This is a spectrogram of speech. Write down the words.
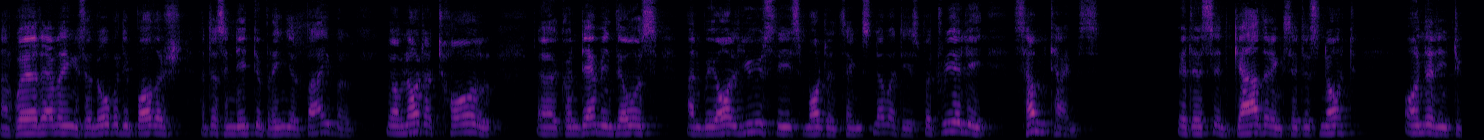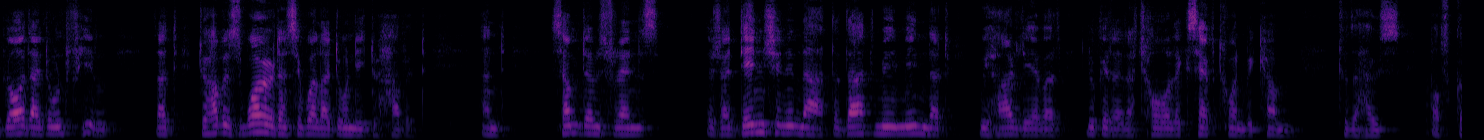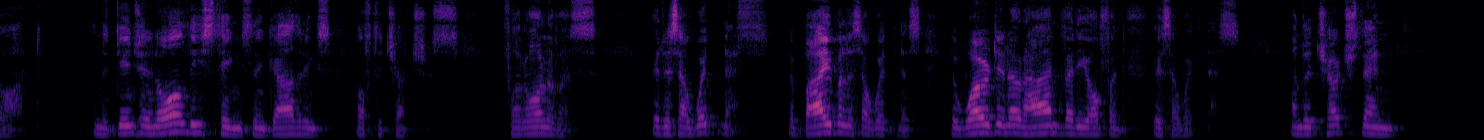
and where everything is so nobody bothers and doesn't need to bring your Bible. No, I'm not at all uh, condemning those, and we all use these modern things nowadays, but really sometimes it is in gatherings, it is not honouring to God, I don't feel, that to have His word and say, well, I don't need to have it. And sometimes, friends, there's a danger in that, that that may mean that we hardly ever look at it at all except when we come to the house of God. And the danger in all these things in gatherings of the churches for all of us. It is a witness. The Bible is a witness. The word in our hand very often is a witness. And the church then,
